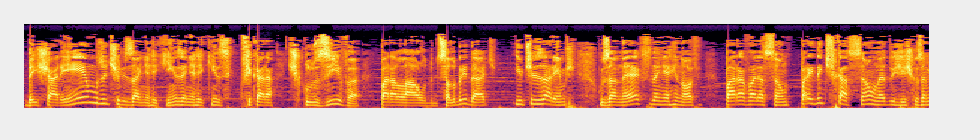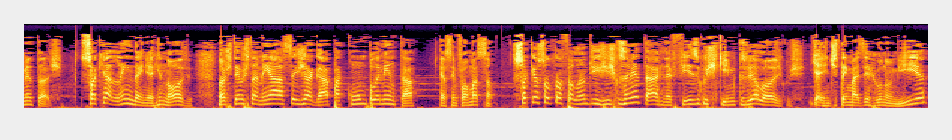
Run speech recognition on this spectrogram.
deixaremos utilizar a NR15, a NR15 ficará exclusiva para laudo de salubridade e utilizaremos os anexos da NR9 para avaliação, para identificação né, dos riscos ambientais. Só que além da NR9, nós temos também a ACGH para complementar essa informação. Só que eu só estou falando de riscos ambientais, né? físicos, químicos, biológicos. E a gente tem mais ergonomia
